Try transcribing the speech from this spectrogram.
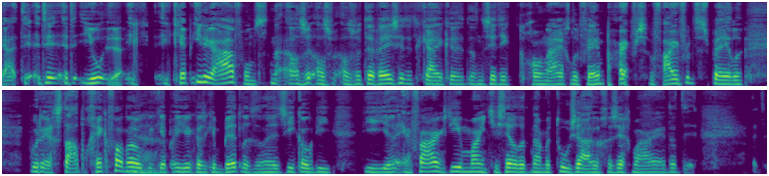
Ja, het, het, het- joh, Ja. Ik, ik heb iedere avond, nou, als, als, als we tv zitten te kijken, dan zit ik gewoon eigenlijk Vampire Survivor te spelen. Ik word er echt stapelgek van ook. Ja. Ik heb, hier, als ik in bed lig, dan eh, zie ik ook die, die eh, ervaringsdiermandjes de hele tijd naar me toe zuigen, zeg maar. Dat, het,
